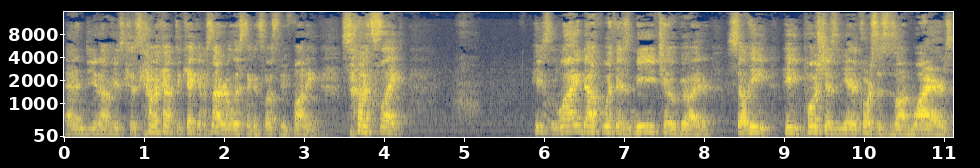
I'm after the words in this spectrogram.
And you know, he's, he's coming up to kick him. It's not realistic, it's supposed to be funny. So it's like he's lined up with his knee too good. So he he pushes and yeah, of course this is on wires.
